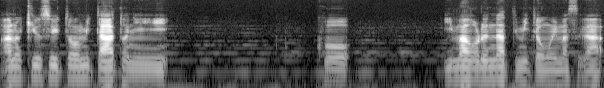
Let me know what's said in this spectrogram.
ああの給水塔を見た後にこう今頃になってみて思いますが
